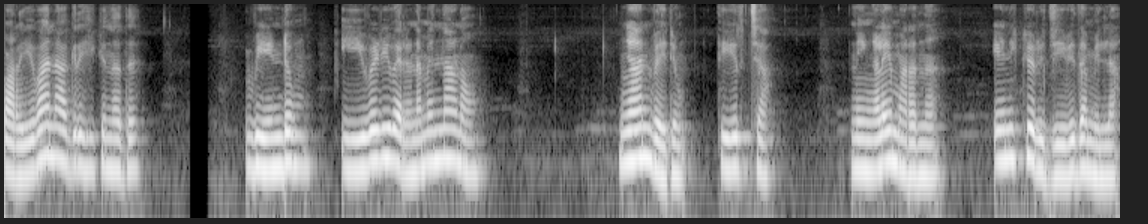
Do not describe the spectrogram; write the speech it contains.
പറയുവാൻ ആഗ്രഹിക്കുന്നത്? വീണ്ടും ഈ വഴി വരണമെന്നാണോ? ഞാൻ വരും തീർച്ച. നിങ്ങളെ മറന്ന് എനിക്കൊരു ജീവിതമില്ല.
